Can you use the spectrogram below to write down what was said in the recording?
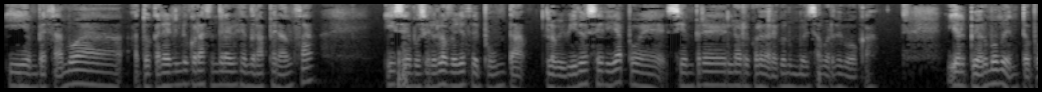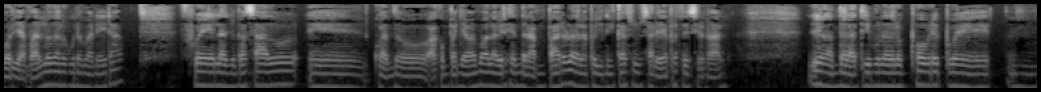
y empezamos a, a tocar el corazón de la Virgen de la Esperanza y se pusieron los vellos de punta. Lo vivido ese día, pues siempre lo recordaré con un buen sabor de boca. Y el peor momento, por llamarlo de alguna manera, fue el año pasado eh, cuando acompañábamos a la Virgen del Amparo, la de la Pollinica, en su salida procesional. Llegando a la tribuna de los pobres, pues mm,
